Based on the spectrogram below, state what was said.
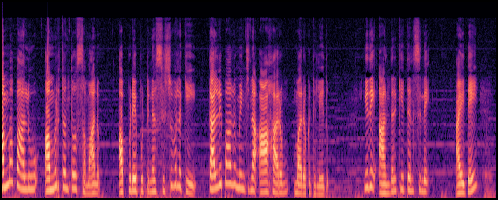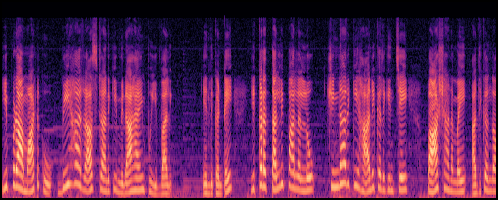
అమ్మ పాలు అమృతంతో సమానం. అప్పుడే పుట్టిన శిశువులకి తల్లిపాలు మించిన ఆహారం మరొకటి లేదు. ఇది అందరికీ తెలిసిందే. అయితే ఇప్పుడు ఆ మాటకు బీహార్ రాష్ట్రానికి మినహాయింపు ఇవ్వాలి. ఎందుకంటే ఇక్కడ తల్లిపాలల్లో చిన్నారికి హాని కలిగించే పాషాణమై అధికంగా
